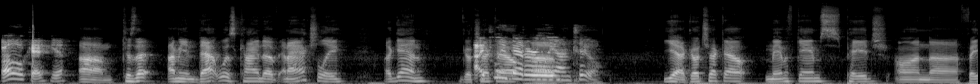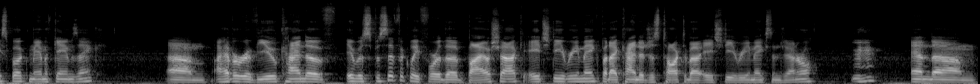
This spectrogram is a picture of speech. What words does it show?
Oh, okay, yeah. Um, because that I mean that was kind of, and I actually, again, go check. I played out. that early um, on too. Yeah, go check out Mammoth Games page on uh, Facebook, Mammoth Games Inc. Um, I have a review, kind of. It was specifically for the Bioshock HD remake, but I kind of just talked about HD remakes in general. Mm-hmm. And um,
